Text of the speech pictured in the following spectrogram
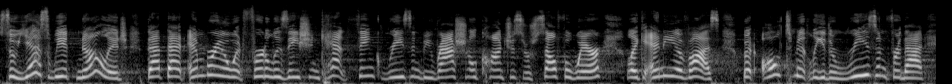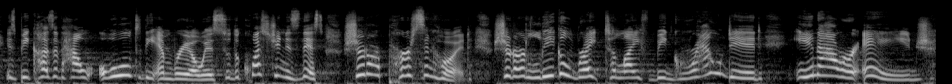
So, yes, we acknowledge that that embryo at fertilization can't think, reason, be rational, conscious, or self aware like any of us, but ultimately the reason for that is because of how old the embryo is. So, the question is this Should our personhood, should our legal right to life be grounded in our age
